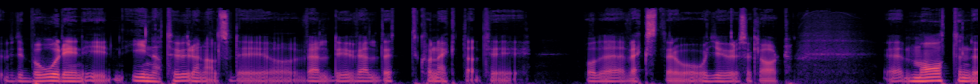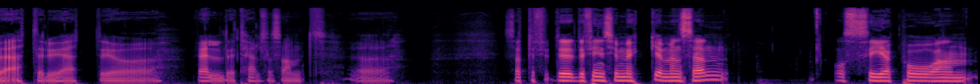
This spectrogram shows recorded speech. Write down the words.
du bor i, i, i, naturen alltså. Det är, väl, du är väldigt connectad till både växter och, och djur såklart. eh, maten du äter, du äter ju väldigt hälsosamt. Eh, så att det, det, det, finns ju mycket, men sen att se på um,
